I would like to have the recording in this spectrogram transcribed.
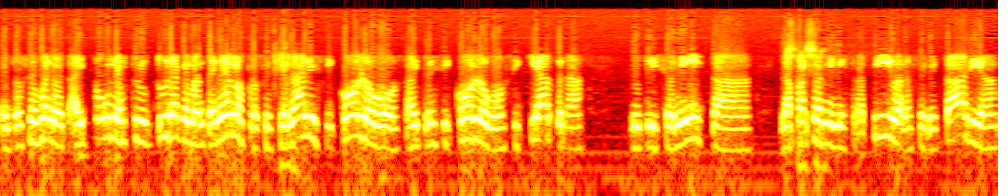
Entonces, bueno, hay toda una estructura que mantener, los profesionales, psicólogos, hay tres psicólogos, psiquiatras, nutricionistas, la parte administrativa, la secretaria,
